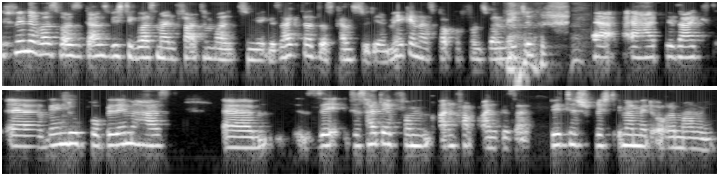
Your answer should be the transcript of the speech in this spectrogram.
ich finde, was, was ganz wichtig, was mein Vater mal zu mir gesagt hat, das kannst du dir merken als Papa von zwei Mädchen. er, er, hat gesagt, äh, wenn du Probleme hast, ähm, das hat er vom Anfang an gesagt, bitte spricht immer mit eurer Mami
